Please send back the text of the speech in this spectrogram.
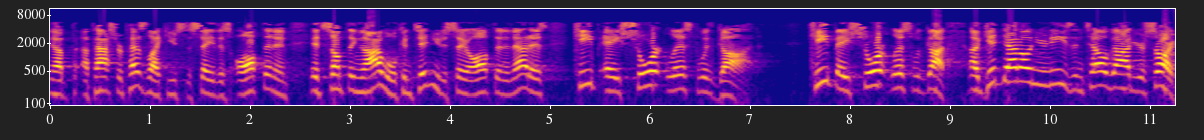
Now, uh, Pastor Peslak used to say this often, and it's something I will continue to say often, and that is, keep a short list with God. Keep a short list with God. Uh, get down on your knees and tell God you're sorry.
